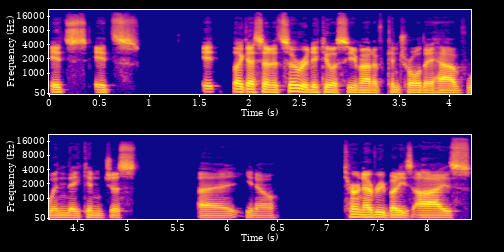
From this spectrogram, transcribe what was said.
it's it's it like I said, it's so ridiculous the amount of control they have when they can just uh, you know, turn everybody's eyes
